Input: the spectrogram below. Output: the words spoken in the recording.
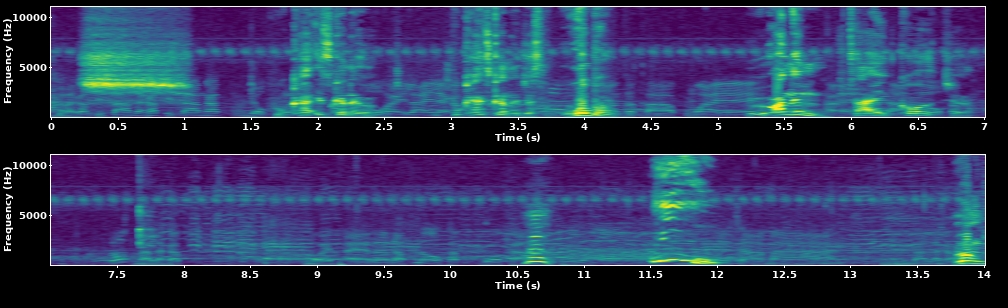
เอาละครับติดตามนะครับติดตามครับยก Puka is gonna- คู่ไฮไลท์เลยครับ Puka is gonna just whoop him. สตาร์ไฟ Run him. Thai culture. นั่นแหละครับ มวยไทยระดับโลกครับบัวขาว อืม ถือว่า อู้ ชามานั่นแหละครับ Round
